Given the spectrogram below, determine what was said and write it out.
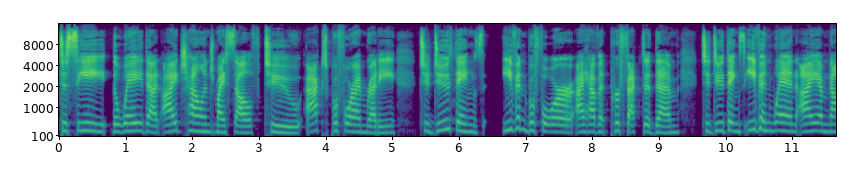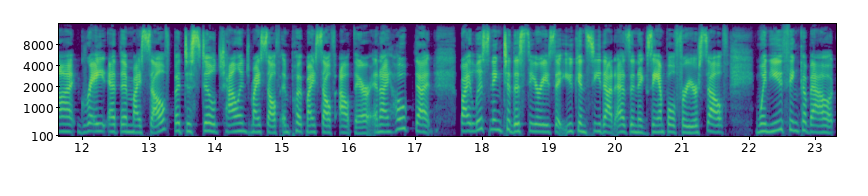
to see the way that I challenge myself to act before I'm ready, to do things even before I haven't perfected them, to do things even when I am not great at them myself, but to still challenge myself and put myself out there. And I hope that by listening to this series that you can see that as an example for yourself when you think about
